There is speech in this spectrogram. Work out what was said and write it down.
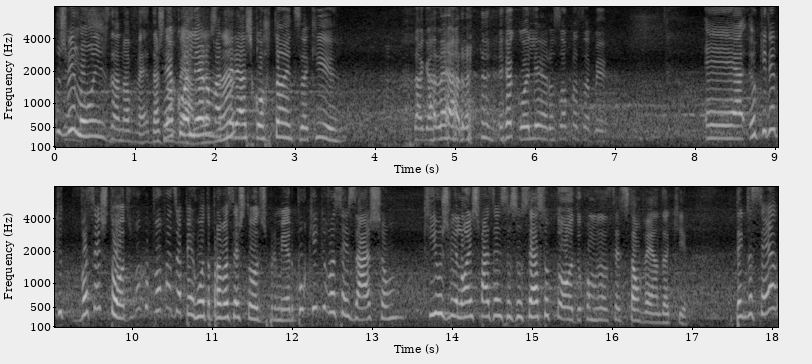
os vilões da novela, das Recolheram novelas, né? materiais cortantes aqui? Da galera? Recolheram, só para saber. É, eu queria que vocês todos, vou, vou fazer a pergunta para vocês todos primeiro. Por que, que vocês acham que os vilões fazem esse sucesso todo, como vocês estão vendo aqui? Tem que ser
